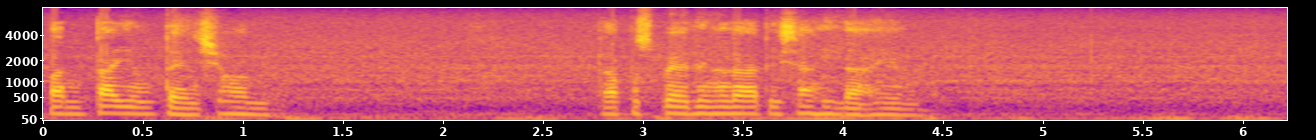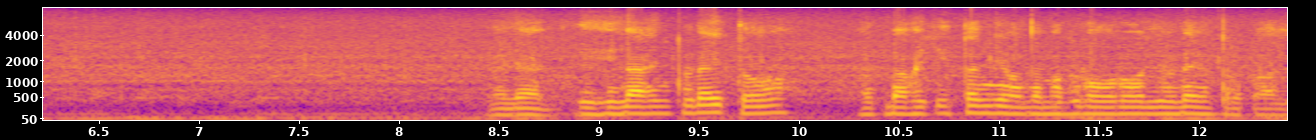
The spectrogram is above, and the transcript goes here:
pantay yung tension. Tapos pwede na natin siyang hilahin. Ayan, hihilahin ko na ito at makikita nyo na magro-roll na yung trapal.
